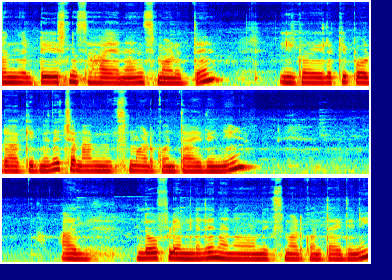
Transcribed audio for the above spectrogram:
ಒಂದು ಟೇಸ್ಟ್ನ ಸಹ ಎನ್ಹಾನ್ಸ್ ಮಾಡುತ್ತೆ. ಈಗ ಏಲಕ್ಕಿ ಪೌಡ್ರ್ ಹಾಕಿದ್ಮೇಲೆ ಚೆನ್ನಾಗಿ ಮಿಕ್ಸ್ ಮಾಡ್ಕೊತಾ ಇದ್ದೀನಿ. ಅದು ಲೋ ಫ್ಲೇಮ್ನಲ್ಲೇ ನಾನು ಮಿಕ್ಸ್ ಮಾಡ್ಕೊತಾ ಇದ್ದೀನಿ.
